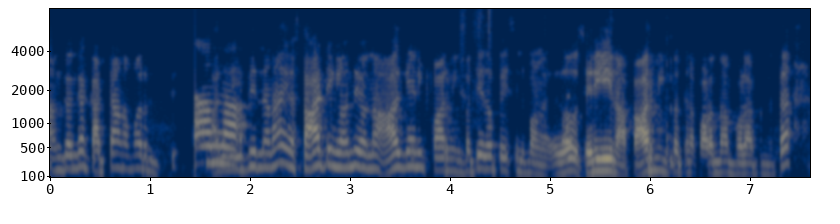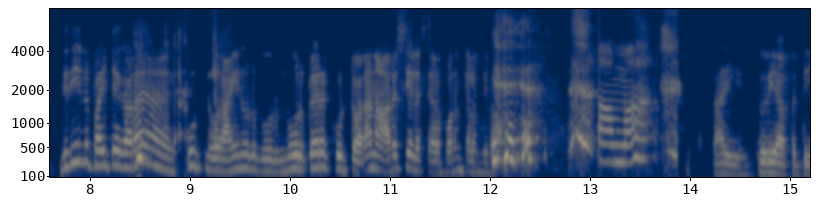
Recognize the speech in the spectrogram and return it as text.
அங்கங்க கட் ஆன மாதிரி இருந்துச்சு. இது என்னன்னா இவன் ஸ்டார்டிங்ல வந்து இவன் ஆர்கானிக் ஃபார்மிங் பத்தி ஏதோ பேசிருப்பாங்க ஏதோ சரி நான் ஃபார்மிங் பத்தின படம் தான் போல அப்படின்னு திடீர்னு பைத்தியக்காரன் கூட்டு ஒரு ஐநூறு ஒரு நூறு பேரை கூட்டு வரேன். நான் அரசியல சேர போறேன்னு கிளம்பிடுவான். ஆமா. சாரி சூர்யா பத்தி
